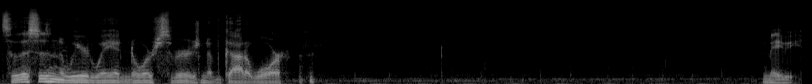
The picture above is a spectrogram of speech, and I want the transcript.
So this isn't a weird way a Norse version of God of War. Maybe.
